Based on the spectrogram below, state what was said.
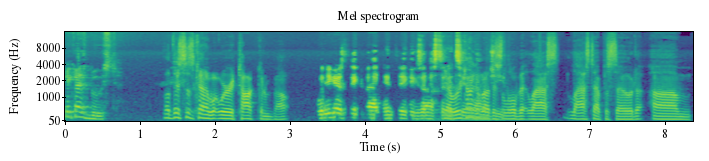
because boost. Well, this is kind of what we were talking about. what do you guys think about intake exhaust yeah, we were talking on about this a little bit last last episode. Um,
